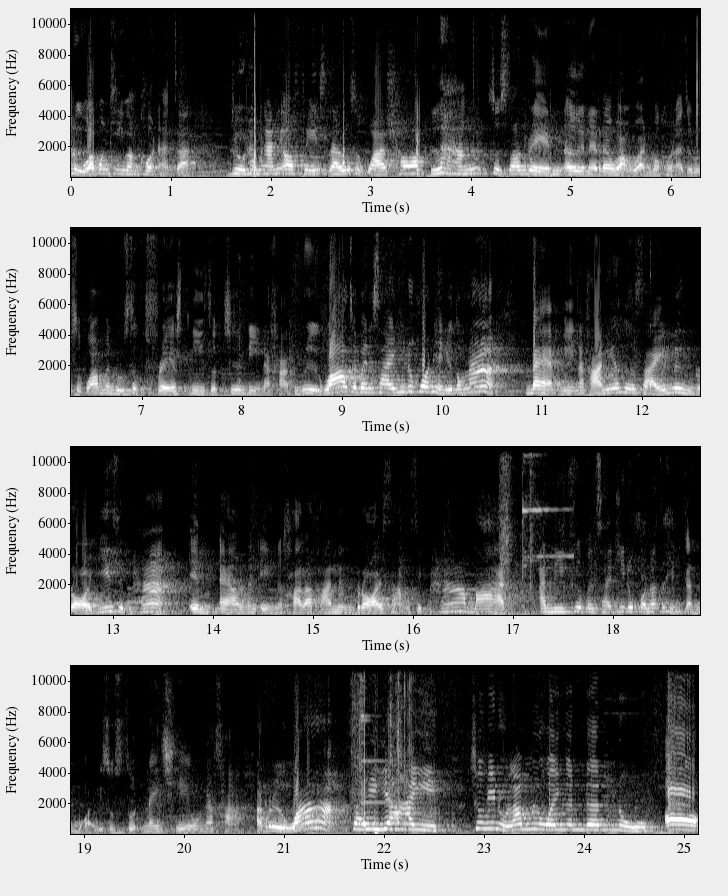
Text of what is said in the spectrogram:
หรือว่าบางทีบางคนอาจจะ อยู่ทำงานที่ออฟฟิศแล้วรู้สึกว่าชอบล้างจุดซ่อนเร้นเออในระหว่างวันบางคนอาจจะรู้สึกว่ามันรู้สึกเฟรชดีสดชื่นดีนะคะ หรือว่าจะเป็นไซส์ที่ทุกคนเห็นอยู่ตรงหน้าแบบนี้นะคะ นี่ก็คือไซส์ 125 ml นั่นเองนะคะ ราคา 135 บาท อันนี้คือเป็นไซส์ที่ทุกคนน่าจะเห็นกันบ่อยสุดๆในเชลฟ์นะคะ หรือว่าใจใหญ่ช่วงนี้หนูร่ำรวยเงินเดือนหนูออก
